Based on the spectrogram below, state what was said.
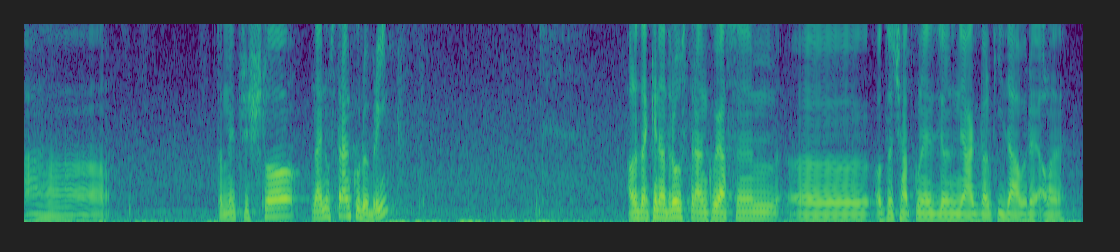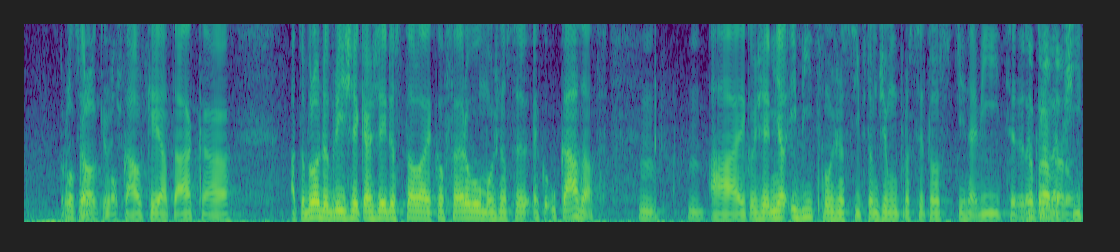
a to mi přišlo na jednu stránku dobrý, ale taky na druhou stránku já jsem uh, od začátku nejezdil nějak velký závody, ale prostě Lokálky lokálky, a tak. A, a to bylo dobrý, že každý dostal jako férovou možnost se jako ukázat. Hm. Hm. A jakože měl i víc možností v tom, že mu prostě toho stihne víc, je, Je to, pravda, no. lepší.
